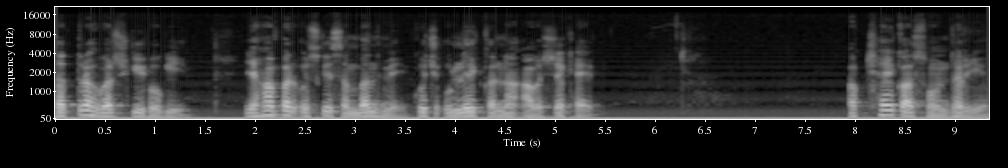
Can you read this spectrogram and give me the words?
सत्रह वर्ष की होगी। यहाँ पर उसके संबंध में कुछ उल्लेख करना आवश्यक है। अक्षय का सौंदर्य।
